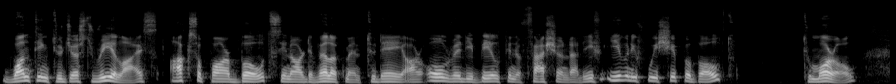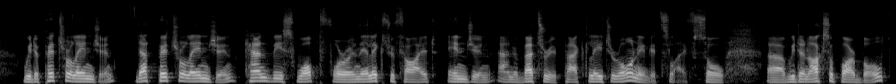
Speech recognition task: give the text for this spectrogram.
one thing to just realize, Axopar boats in our development today are already built in a fashion that if, even if we ship a boat tomorrow, with a petrol engine, that petrol engine can be swapped for an electrified engine and a battery pack later on in its life. So uh, with an Axopar boat,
